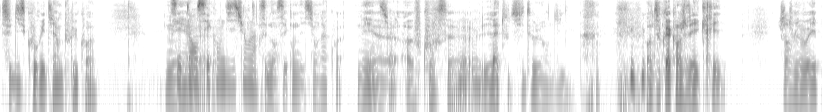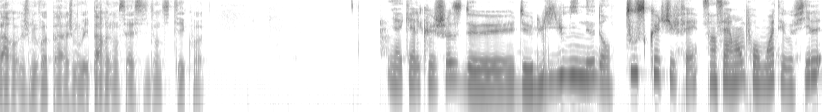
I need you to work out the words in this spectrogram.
ce discours il tient plus quoi. C'est dans ces euh, conditions-là. C'est dans ces conditions-là, quoi. Mais euh, of course, euh, là tout de suite aujourd'hui. en tout cas, quand je l'ai écrit, genre je me voyais pas, je me vois pas, je me voyais pas renoncer à cette identité, quoi. Il y a quelque chose de, de, lumineux dans tout ce que tu fais. Sincèrement, pour moi, Théophile,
